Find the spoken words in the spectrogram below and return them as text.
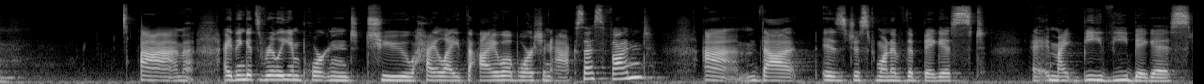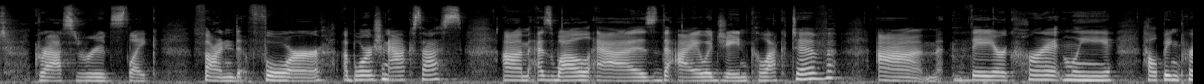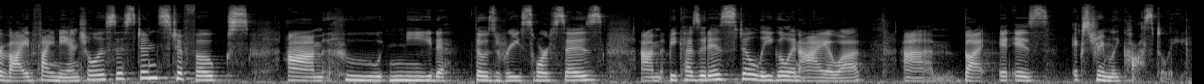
um, I think it's really important to highlight the Iowa Abortion Access Fund. Um, that is just one of the biggest, it might be the biggest grassroots like fund for abortion access, um, as well as the Iowa Jane Collective. Um, they are currently helping provide financial assistance to folks um, who need those resources um, because it is still legal in Iowa, um, but it is extremely costly.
